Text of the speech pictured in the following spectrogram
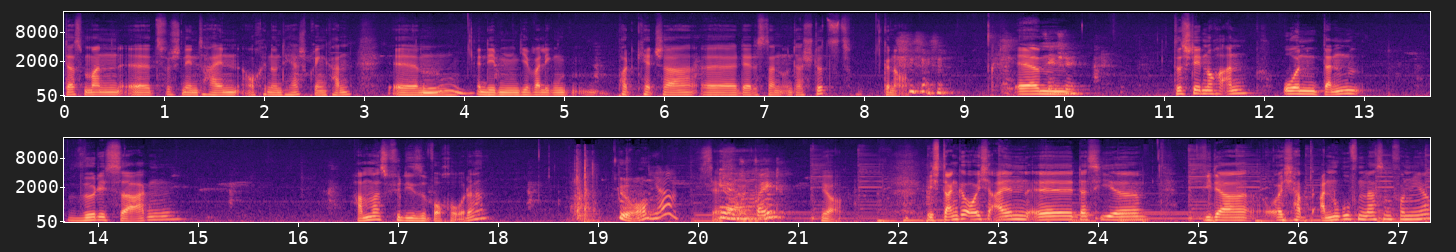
dass man äh, zwischen den Teilen auch hin und her springen kann. Ähm, In dem jeweiligen Podcatcher, äh, der das dann unterstützt. Genau. ähm, Sehr schön. Das steht noch an. Und dann würde ich sagen, haben wir es für diese Woche, oder? Ja, Ja, Sehr Ja, schön. weit. Ja. Ich danke euch allen, äh, dass ihr wieder euch habt anrufen lassen von mir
